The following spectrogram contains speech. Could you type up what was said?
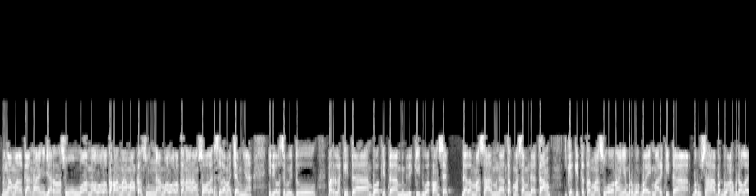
mengamalkan ajaran Rasulullah mengolok-olokkan orang mengamalkan sunnah mengolok-olokkan orang salat segala macamnya. Jadi oleh sebab itu marilah kita bahwa kita memiliki dua konsep dalam masa mendatang, masa mendatang jika kita termasuk orang yang berbuat baik mari kita berusaha berdoa kepada Allah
